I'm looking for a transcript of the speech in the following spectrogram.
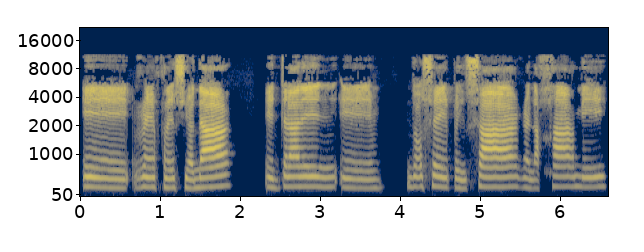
eh, reflexionar, entrar en, eh, no sé, pensar, relajarme,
